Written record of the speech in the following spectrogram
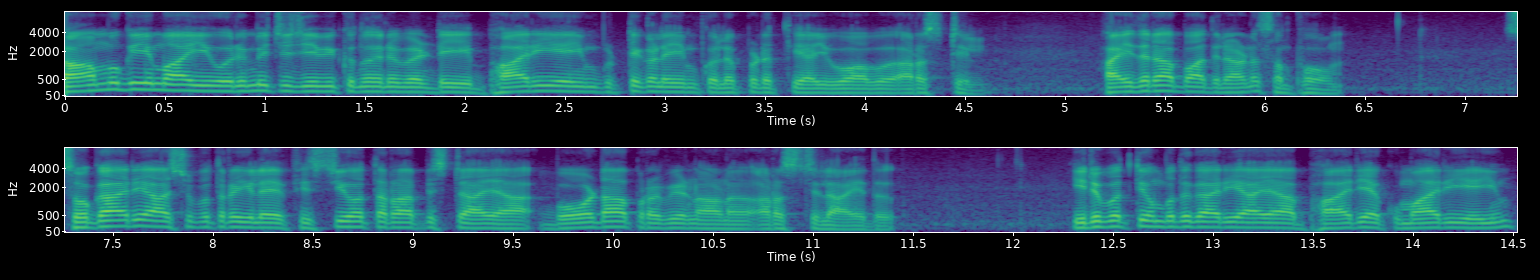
കാമുകിയുമായി ഒരുമിച്ച് ജീവിക്കുന്നതിനു വേണ്ടി ഭാര്യയെയും കുട്ടികളെയും കൊലപ്പെടുത്തിയ യുവാവ് അറസ്റ്റിൽ. ഹൈദരാബാദിലാണ് സംഭവം. സ്വകാര്യ ആശുപത്രിയിലെ ഫിസിയോതെറാപ്പിസ്റ്റായ ബോഡ പ്രവീണാണ് അറസ്റ്റിലായത്. ഇരുപത്തിയൊമ്പതുകാരിയായ ഭാര്യ കുമാരിയെയും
